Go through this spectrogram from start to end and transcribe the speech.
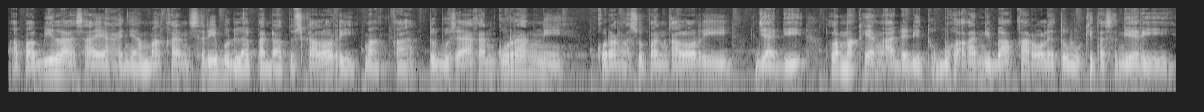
Apabila saya hanya makan 1800 kalori, maka tubuh saya akan kurang nih kurang asupan kalori. Jadi, lemak yang ada di tubuh akan dibakar oleh tubuh kita sendiri.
